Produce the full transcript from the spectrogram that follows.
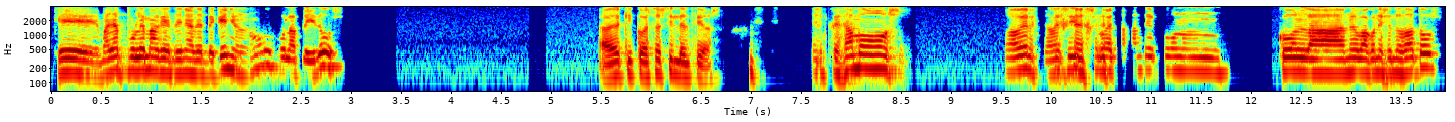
Que vaya problema que tenías de pequeño, ¿no? Por la Play 2. A ver, Kiko, esos silencios. Empezamos. A ver, a ver si se nos está con, con la nueva conexión de datos.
